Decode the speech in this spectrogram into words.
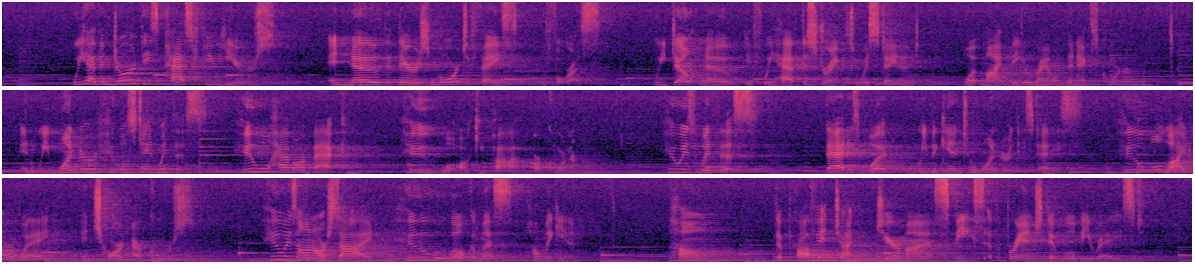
We have endured these past few years and know that there is more to face before us. We don't know if we have the strength to withstand what might be around the next corner. And we wonder who will stand with us, who will have our back, who will occupy our corner. Who is with us? That is what we begin to wonder these days. Who will light our way and chart our course? Who is on our side? Who will welcome us home again? Home. The prophet Jeremiah speaks of a branch that will be raised.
